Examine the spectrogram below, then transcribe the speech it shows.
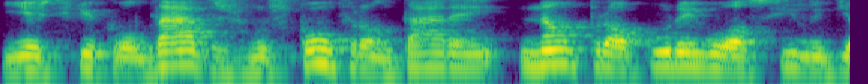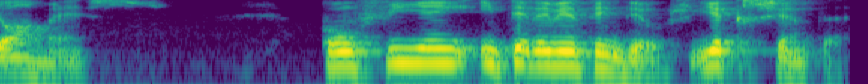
e as dificuldades vos confrontarem, não procurem o auxílio de homens. Confiem inteiramente em Deus. E acrescenta:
